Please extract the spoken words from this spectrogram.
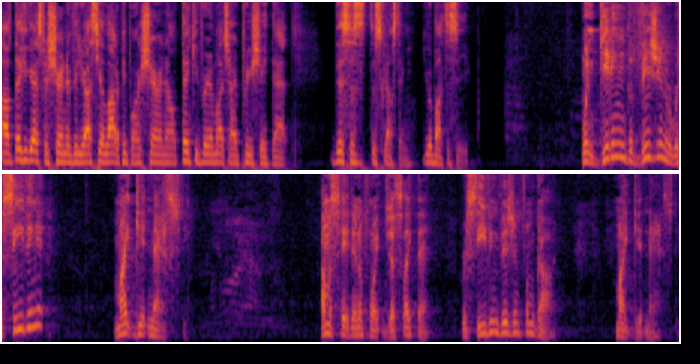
Uh, thank you guys for sharing the video. I see a lot of people are sharing now. Thank you very much. I appreciate that. This is disgusting. You're about to see. When getting the vision or receiving it might get nasty. I'm going to say it in a point just like that. Receiving vision from God might get nasty.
